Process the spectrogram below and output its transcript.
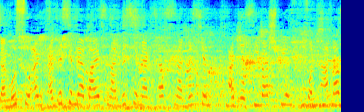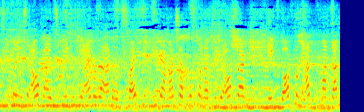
dann musst du ein, ein bisschen mehr beißen, ein bisschen mehr kraften, ein bisschen aggressiver spielen. Und anders übrigens auch als gegen die ein oder andere Zweitligamannschaft muss man natürlich auch sagen, gegen Dortmund hat man dann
